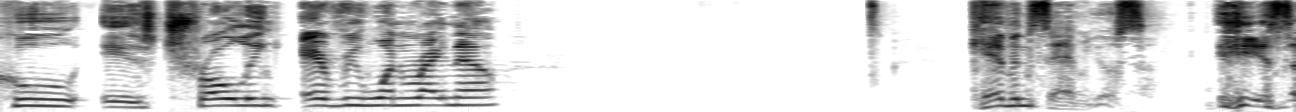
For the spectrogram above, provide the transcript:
who is trolling everyone right now? Kevin Samuels. He is,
